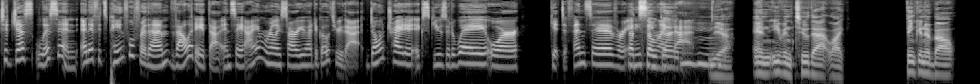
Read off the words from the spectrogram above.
to just listen. And if it's painful for them, validate that and say, I am really sorry you had to go through that. Don't try to excuse it away or get defensive or That's anything so like good. that. Mhm. Yeah. And even to that, like thinking about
